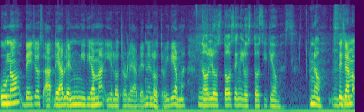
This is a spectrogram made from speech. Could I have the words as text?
uno de ellos ah, le hable en un idioma y el otro le hable en el otro idioma. No los dos en los dos idiomas. No, se llama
